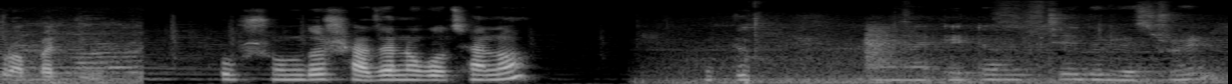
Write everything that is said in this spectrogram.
প্রপার্টি খুব সুন্দর সাজানো গোছানো। এটা হচ্ছে রেস্টুরেন্ট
